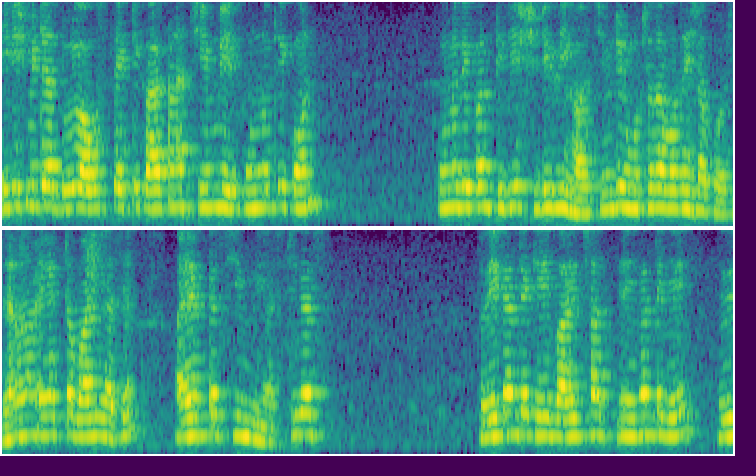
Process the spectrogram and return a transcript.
তিরিশ মিটার দূরে অবস্থিত একটি কারখানার চিমনির উন্নতি কোণ কোণ তিরিশ ডিগ্রি হয়। চিমনির উচ্চতা কত হিসাব করে? ধরুন এই একটা বাড়ি আছে আর একটা চিমনি আছে, ঠিক আছে? তো এখান থেকে এই বাড়ির ছাদ এখান থেকে যদি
